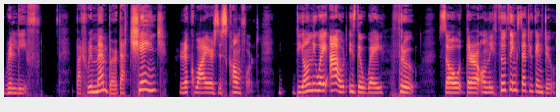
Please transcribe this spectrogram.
relief. But remember that change requires discomfort. The only way out is the way through. So there are only two things that you can do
